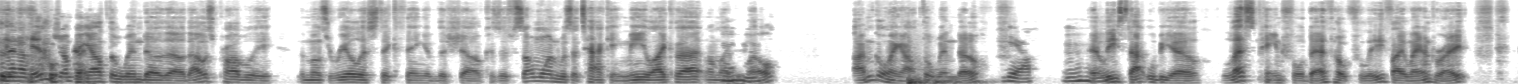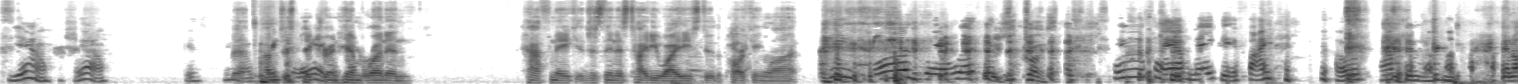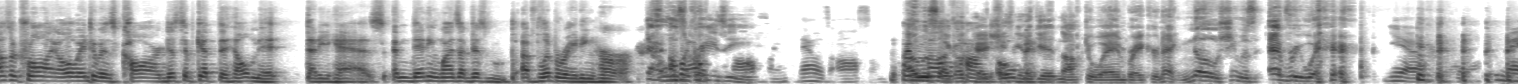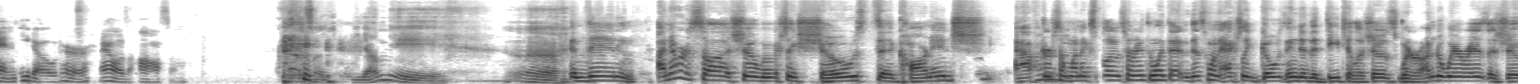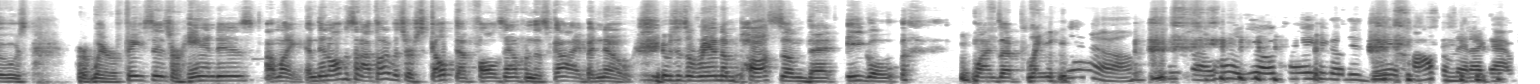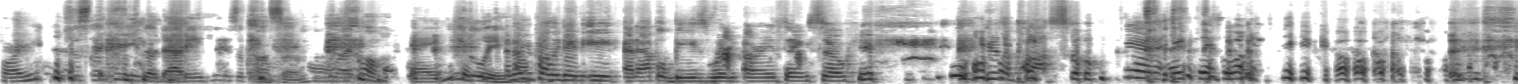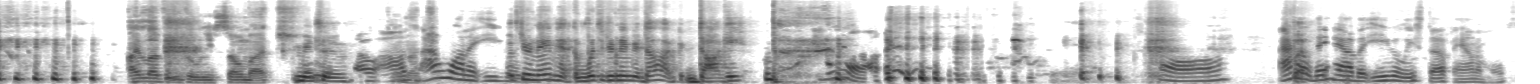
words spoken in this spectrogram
then, Him course- jumping out the window, though, that was probably the most realistic thing of the show. Because if someone was attacking me like that, I'm like, Mhm. well, I'm going out the window. Yeah. Mhm. At least that will be a less painful death, hopefully, if I land right. Yeah. Yeah. You know, I'm just your leg. picturing him running half naked, just in his tidy whities through the parking lot. He was there, wasn't he? Christ. He was half naked fighting. the and, and also crawling all the way to his car just to get the helmet that he has, and then he winds up just obliterating her. That I'm was like, crazy. Awesome. That was awesome. I was like, okay, hung she's gonna get knocked away and break her neck. No, she was everywhere. Yeah. yeah. He magnetoed her. That was awesome. I was like, yummy. Ugh. And then I never saw a show where it actually shows the carnage after Mm. someone explodes or anything like that. And this one actually goes into the detail. It shows where her underwear is. It shows her where her face is, her hand is. I'm like, and then all of a sudden I thought it was her scalp that falls down from the sky, but no, it was just a random possum that Eagle winds up bringing. Yeah. He's like, hey, you okay? Here go this dead possum that I got for you. Just like, here you go, daddy. Here's a possum. I'm like, oh, Okay. You easily. I know you probably didn't eat at Applebee's when, or anything, so here, here's a possum. Yeah, ate this lunch. Here you go. I love Eagle so much. Me too. So awesome. much. I want an eat. What's your name? What did you name your dog? Doggy. Yeah. Aw. I But- hope they have the Eagly stuffed animals.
